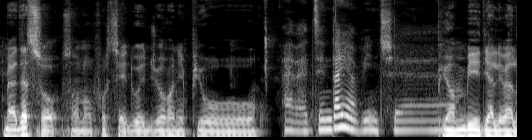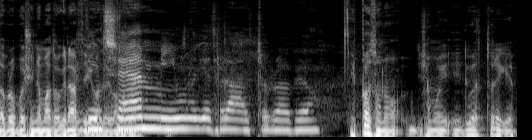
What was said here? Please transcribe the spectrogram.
Beh, adesso sono forse i due giovani più, Eh beh, Zendaya vince... più ambiti a livello proprio cinematografico, Vince. Emmy uno dietro l'altro proprio. E poi sono, diciamo, i, due attori che,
